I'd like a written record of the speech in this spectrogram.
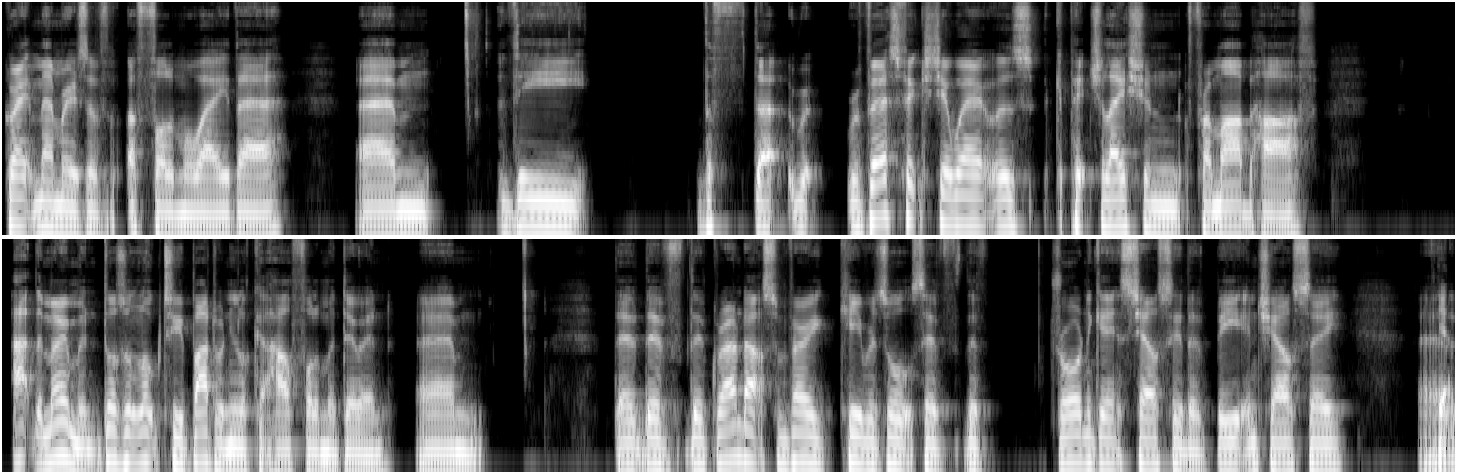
great memories of, of Fulham away there. Um, the the the re- reverse fixture where it was capitulation from our behalf at the moment doesn't look too bad when you look at how Fulham are doing. Um, they've they've they've ground out some very key results. They've they've drawn against Chelsea. They've beaten Chelsea. Uh, yep.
